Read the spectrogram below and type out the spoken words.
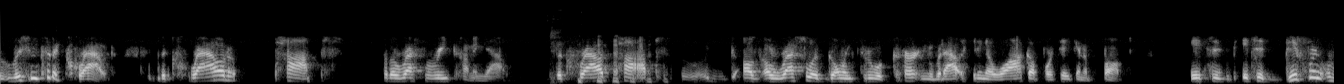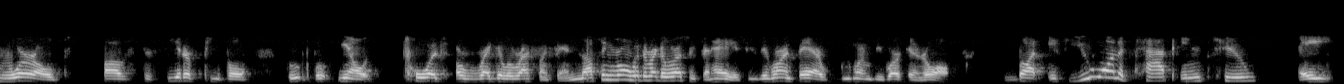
listen to the crowd. The crowd pops for the referee coming out. The crowd pops of a wrestler going through a curtain without hitting a lockup or taking a bump. It's a it's a different world of the theater people who, who you know towards a regular wrestling fan. Nothing wrong with the regular wrestling fan. Hey, if they weren't there, we wouldn't be working at all. But if you want to tap into a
